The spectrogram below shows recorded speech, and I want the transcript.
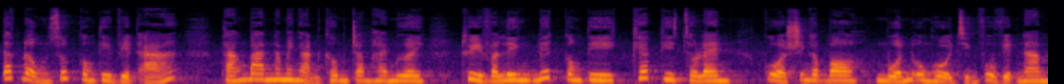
tác động giúp công ty Việt Á. Tháng 3 năm 2020, Thủy và Linh biết công ty Capitaland của Singapore muốn ủng hộ chính phủ Việt Nam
